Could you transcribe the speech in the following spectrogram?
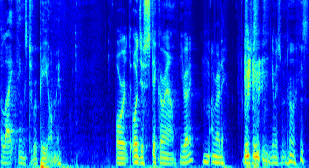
I like things to repeat on me, or or just stick around. You ready? Mm, I'm ready. Give me some noise.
